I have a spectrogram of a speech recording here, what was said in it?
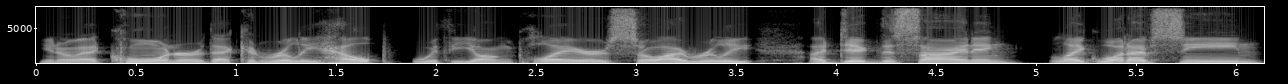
you know, at corner that can really help with the young players. So I really, I dig the signing, like what I've seen.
